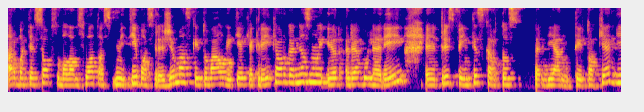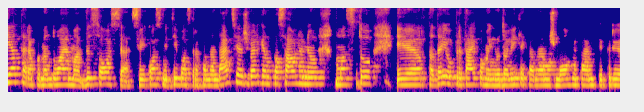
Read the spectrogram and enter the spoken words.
arba tiesiog subalansuotos mitybos režimas kai tu valgai tiek kiek reikia organizmui ir reguliariai e, tris penkis kartus per dieną. Tai tokia dieta rekomenduojama visose sveikos mitybos rekomendacijos žvelgiant pasauliniu mastu ir tada jau pritaikoma individualiai kiekvienam žmogui tam tikri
